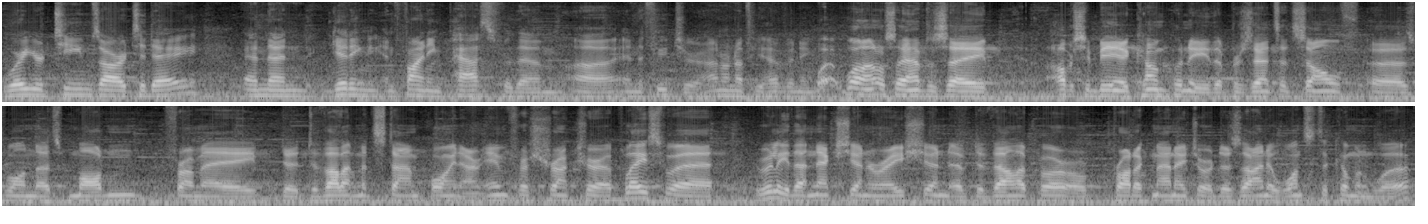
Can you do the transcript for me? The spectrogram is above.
where your teams are today and then getting and finding paths for them uh, in the future. I don't know if you have any. Well, well, I also have to say, obviously being a company that presents itself as one that's modern from a development standpoint, our infrastructure, a place where really that next generation of developer or product manager or designer wants to come and work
